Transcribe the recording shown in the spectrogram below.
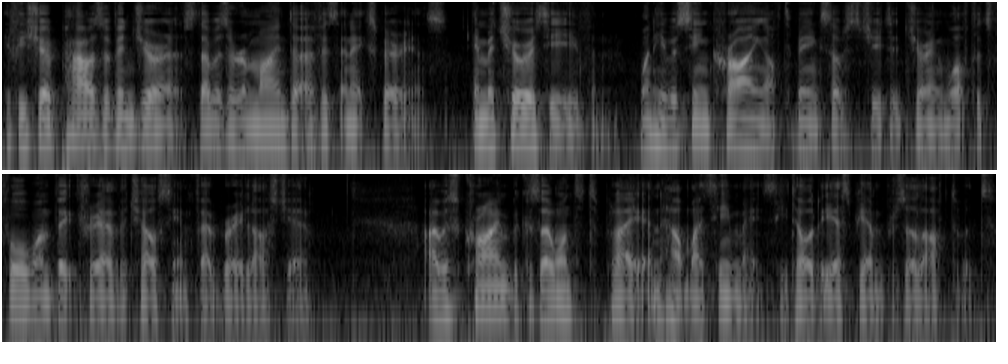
If he showed powers of endurance, there was a reminder of his inexperience, immaturity even, when he was seen crying after being substituted during Watford's 4 1 victory over Chelsea in February last year. I was crying because I wanted to play and help my teammates, he told ESPN Brazil afterwards.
